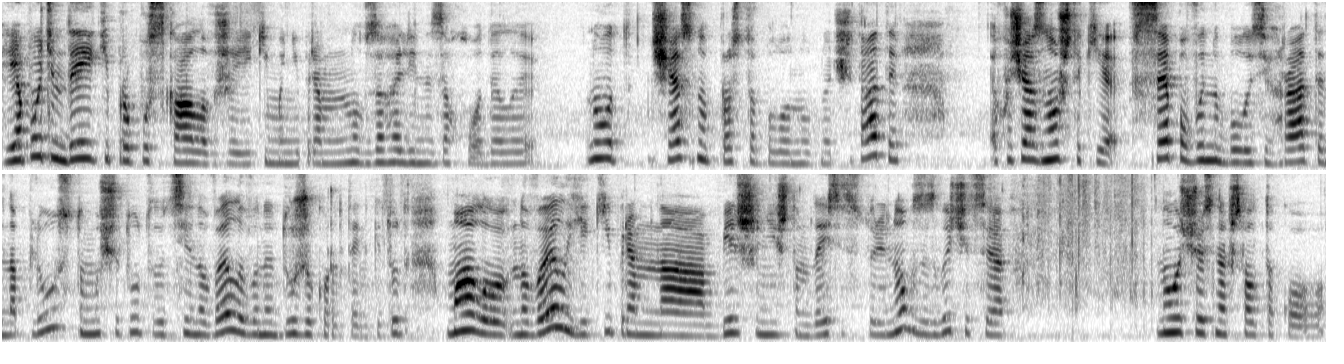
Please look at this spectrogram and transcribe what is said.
я потім деякі пропускала вже, які мені прям ну взагалі не заходили. Ну от чесно, просто було нудно читати. Хоча знову ж таки все повинно було зіграти на плюс, тому що тут ці новели вони дуже коротенькі. Тут мало новел, які прям на більше ніж там 10 сторінок. Зазвичай це ну ось щось на кшталт такого.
